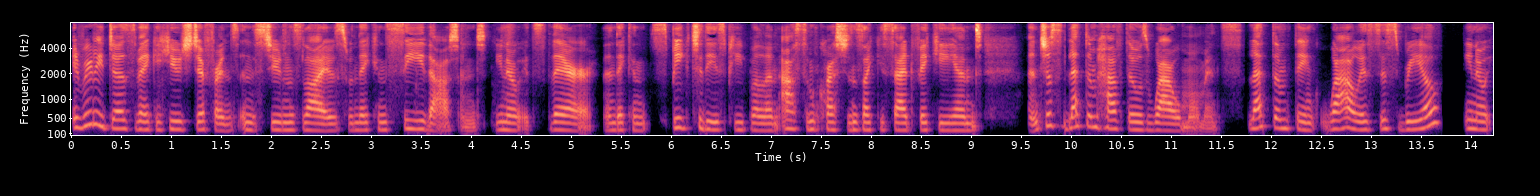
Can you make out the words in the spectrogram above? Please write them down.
it really does make a huge difference in the students' lives when they can see that and, you know, it's there and they can speak to these people and ask them questions, like you said, Vicky, and and just let them have those wow moments. Let them think, wow, is this real? You know,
